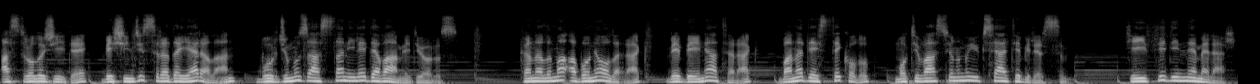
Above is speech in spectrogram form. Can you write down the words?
Astrolojide 5. sırada yer alan burcumuz Aslan ile devam ediyoruz. Kanalıma abone olarak ve beğeni atarak bana destek olup motivasyonumu yükseltebilirsin. Keyifli dinlemeler.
